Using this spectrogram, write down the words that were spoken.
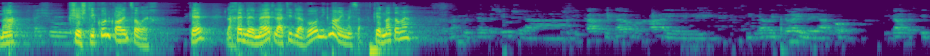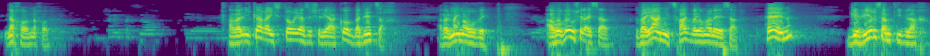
מה? כשיש תיקון כבר אין צורך. כן? לכן באמת לעתיד לבוא נגמר עם עשיו. כן, מה אתה אומר? נכון, נכון. אבל עיקר ההיסטוריה זה של יעקב בנצח. אבל מה עם ההווה? ההווה הוא של עשיו. ויען יצחק ויאמר לעשיו, הן גביר שמתיו לך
